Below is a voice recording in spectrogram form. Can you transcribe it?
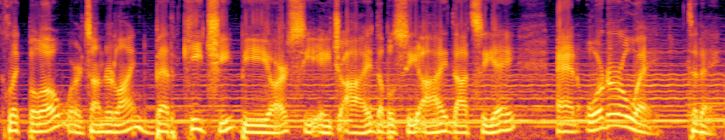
Click below where it's underlined Berchicci, B E R C H I C I dot C A, and order away today.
